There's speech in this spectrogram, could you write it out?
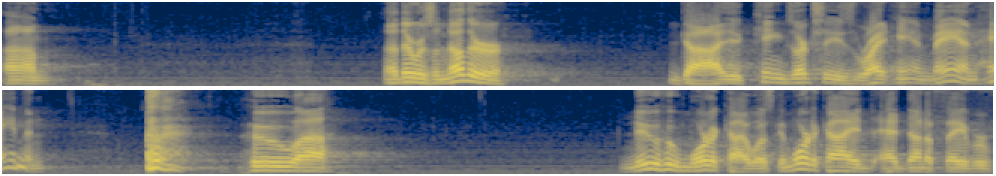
Um, now, there was another guy, King Xerxes' right hand man, Haman, who uh, knew who Mordecai was. Because Mordecai had, had, done a favor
